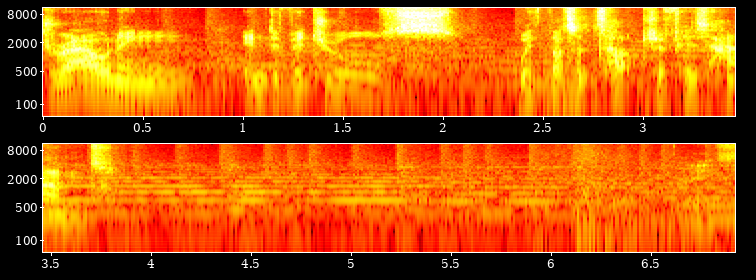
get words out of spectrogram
drowning individuals with but a touch of his hand. Nice.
